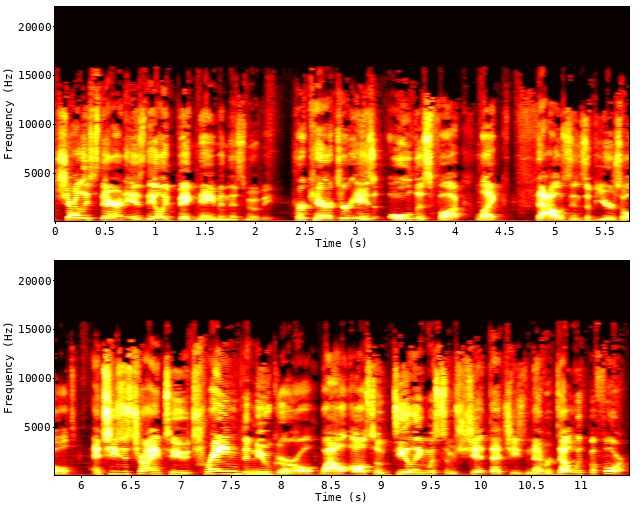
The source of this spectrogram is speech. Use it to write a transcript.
Charlize Theron is the only big name in this movie. Her character is old as fuck, like thousands of years old, and she's just trying to train the new girl while also dealing with some shit that she's never dealt with before.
